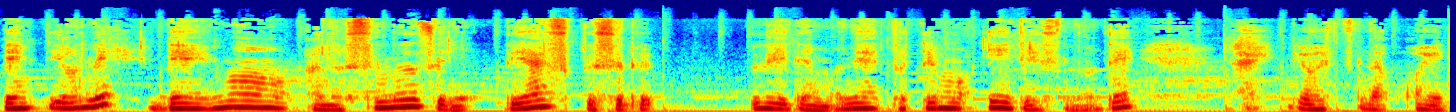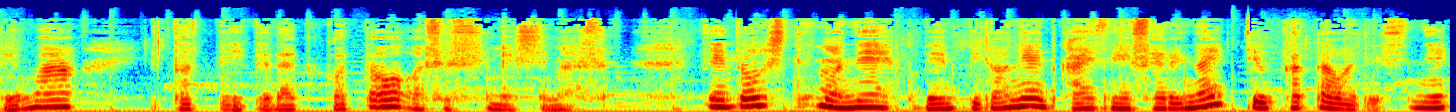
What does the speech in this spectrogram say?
便秘をね、便をあのスムーズに出やすくする上でもね、とてもいいですので、はい、良質なオイルは取っていただくことをお勧めします。で、どうしてもね、便秘がね、改善されないっていう方はですね、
